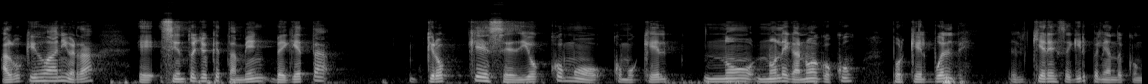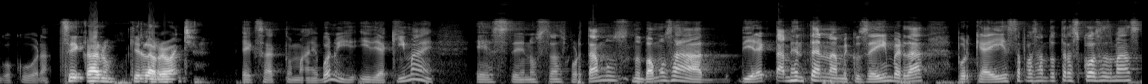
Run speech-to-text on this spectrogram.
algo que dijo Dani, ¿verdad? Eh, siento yo que también Vegeta creo que se dio como, como que él no, no le ganó a Goku porque él vuelve. Él quiere seguir peleando con Goku, ¿verdad? Sí, claro, quiere la revancha. Exacto, Mae. Bueno, y, y de aquí, Mae, este, nos transportamos, nos vamos a directamente a Namekusein, ¿verdad? Porque ahí está pasando otras cosas más.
